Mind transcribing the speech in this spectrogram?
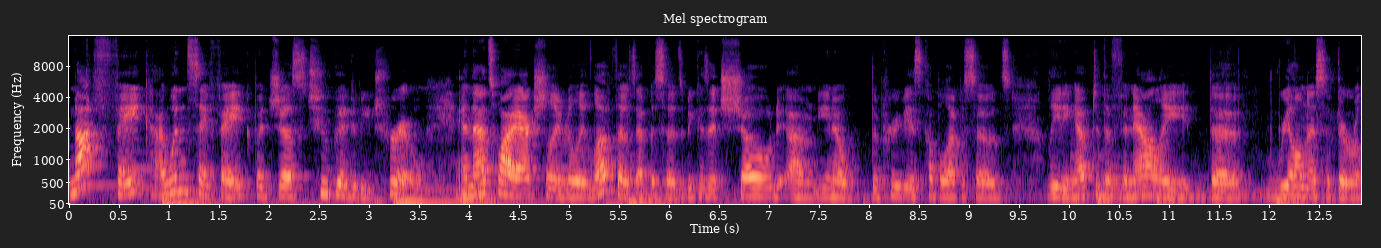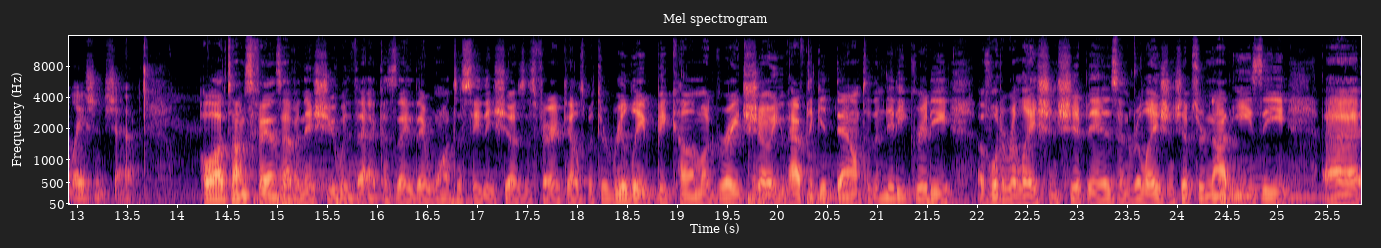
not fake i wouldn't say fake but just too good to be true. And mm-hmm. that's why i actually really love those episodes because it showed um, you know the previous couple episodes leading up to the finale the realness of their relationship. A lot of times fans have an issue with that because they, they want to see these shows as fairy tales but to really become a great show you have to get down to the nitty gritty of what a relationship is and relationships are not easy. Uh,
